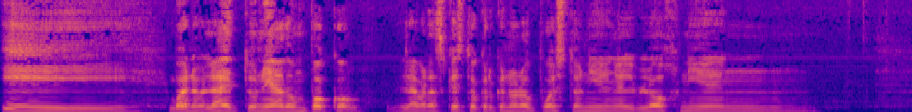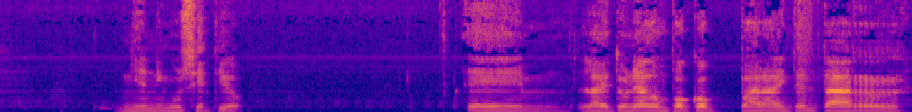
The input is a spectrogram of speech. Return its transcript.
Y bueno, la he tuneado un poco. La verdad es que esto creo que no lo he puesto ni en el blog ni en ni en ningún sitio. Em, la he tuneado un poco para intentar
